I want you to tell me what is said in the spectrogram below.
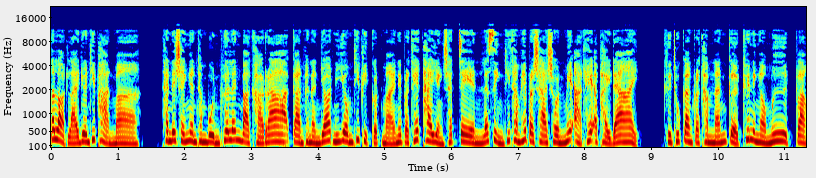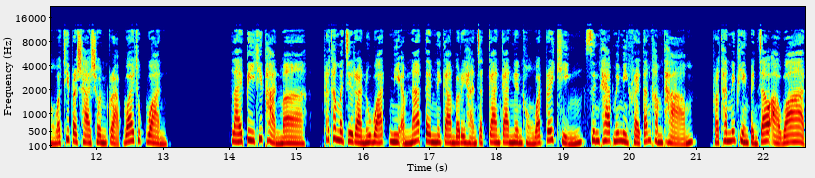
ตลอดหลายเดือนที่ผ่านมาท่านได้ใช้เงินทำบุญเพื่อเล่นบาคาร่า การพนันยอดนิยมที่ผิดกฎหมายในประเทศไทยอย่างชัดเจน และสิ่งที่ทำให้ประชาชนไม่อาจให้อภัยได้ คือทุกการกระทำนั้นเกิดขึ้นในเงามืด กลางวัดที่ประชาชนกราบไหว้ทุกวัน หลายปีที่ผ่านมา พระธรรมจิรานุวัตรมีอำนาจเต็มในการบริหารจัดการการเงินของวัดไร่ขิง ซึ่งแทบไม่มีใครตั้งคำถาม เพราะท่านไม่เพียงเป็นเจ้าอาวาส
